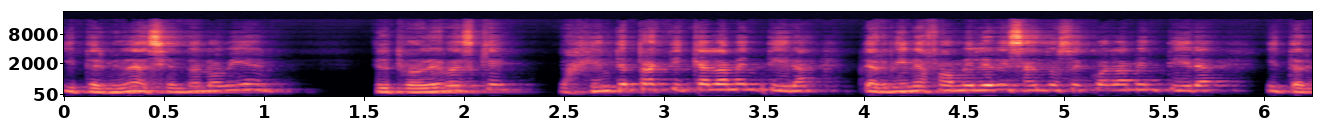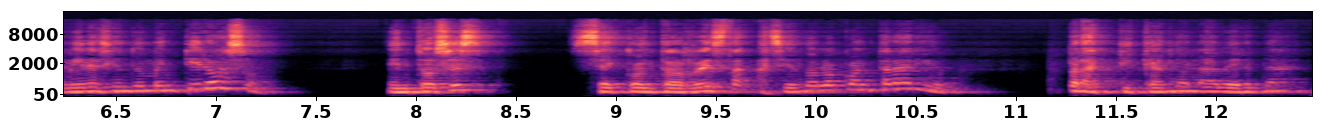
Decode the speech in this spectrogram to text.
y terminas haciéndolo bien. El problema es que la gente practica la mentira, termina familiarizándose con la mentira y termina siendo un mentiroso. Entonces se contrarresta haciendo lo contrario practicando la verdad.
